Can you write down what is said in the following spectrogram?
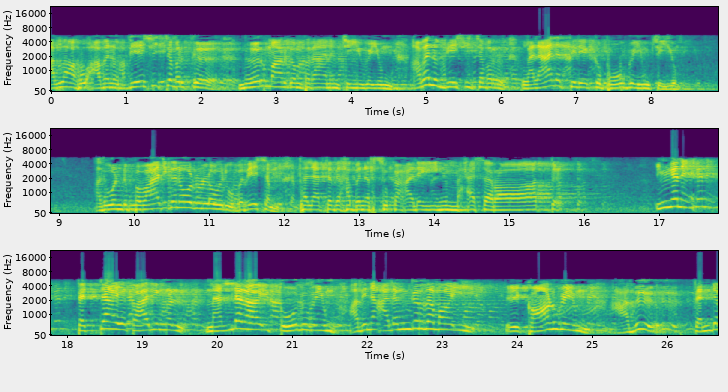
അള്ളാഹു അവൻ ഉദ്ദേശിച്ചവർക്ക് നേർമാർഗം പ്രദാനം ചെയ്യുകയും അവൻ ഉദ്ദേശിച്ചവർ ലലാലത്തിലേക്ക് പോവുകയും ചെയ്യും. അതുകൊണ്ട് പ്രവാചകനോടുള്ള ഒരു ഉപദേശം ഇങ്ങനെ തെറ്റായ കാര്യങ്ങൾ നല്ലതായി തോന്നുകയും അതിനെ അലങ്കൃതമായി കാണുകയും അത് തന്റെ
